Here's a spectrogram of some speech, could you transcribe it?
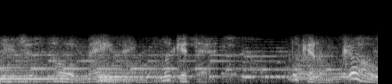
He's just so amazing. Look at that. Look at him go.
